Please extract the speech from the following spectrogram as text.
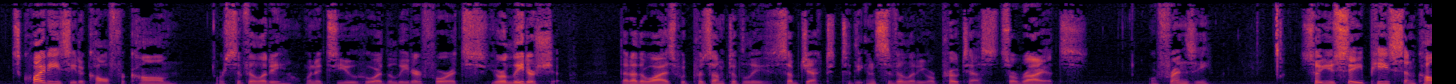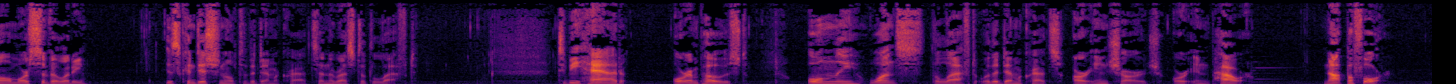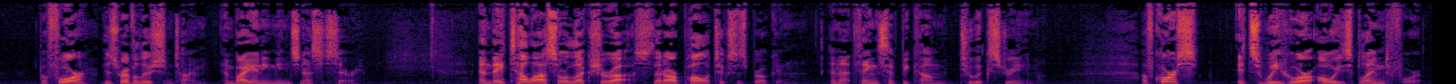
It's quite easy to call for calm or civility when it's you who are the leader, for it's your leadership that otherwise would presumptively subject to the incivility or protests or riots or frenzy. So you see, peace and calm or civility is conditional to the Democrats and the rest of the left. To be had or imposed only once the left or the Democrats are in charge or in power, not before. Before is revolution time, and by any means necessary. And they tell us or lecture us that our politics is broken and that things have become too extreme. Of course, it's we who are always blamed for it,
